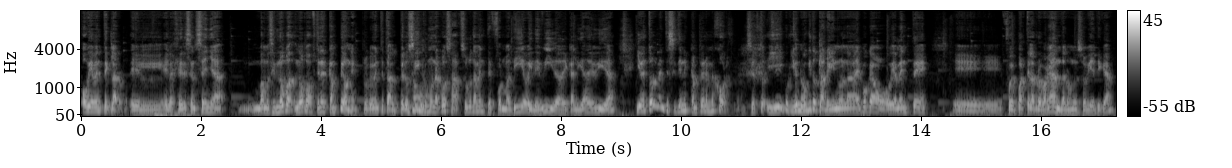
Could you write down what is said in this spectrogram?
obviamente, claro, el, el ajedrez se enseña, vamos a decir, no para no pa obtener campeones, propiamente tal, pero sí como una cosa absolutamente formativa y de vida, de calidad de vida, y eventualmente si tienes campeones mejor, ¿cierto? Y, Sí, ¿por qué y un no? poquito, claro, y en una época, obviamente, eh, fue parte de la propaganda de la Unión Soviética,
